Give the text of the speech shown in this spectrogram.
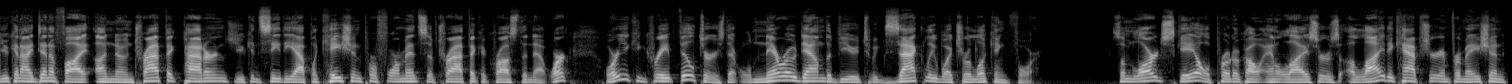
You can identify unknown traffic patterns. You can see the application performance of traffic across the network, or you can create filters that will narrow down the view to exactly what you're looking for. Some large scale protocol analyzers allow you to capture information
